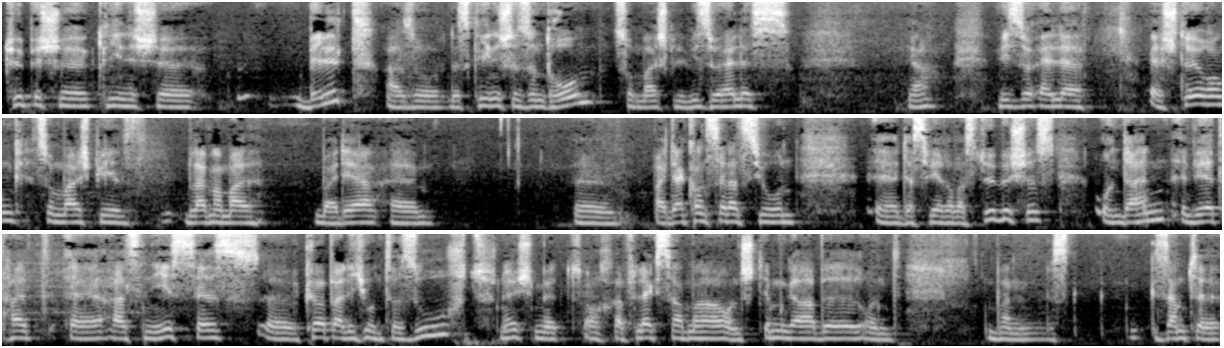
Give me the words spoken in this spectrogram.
typische klinische Bild, also das klinische Syndrom, zum Beispiel visuelles, ja, visuelle Störung zum Beispiel. Bleiben wir mal bei der, ähm, äh, bei der Konstellation. Äh, das wäre was Typisches. Und dann wird halt äh, als nächstes äh, körperlich untersucht, nicht, mit auch Reflexhammer und Stimmgabel und man, das gesamte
